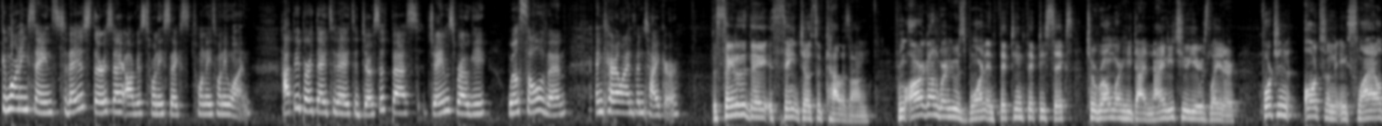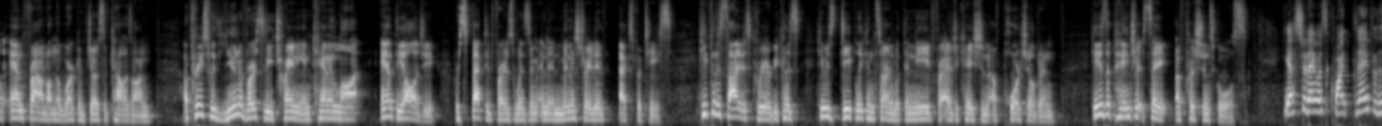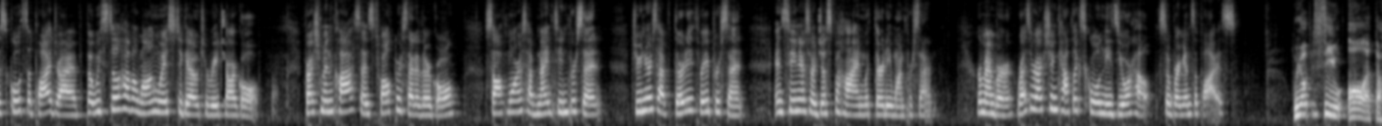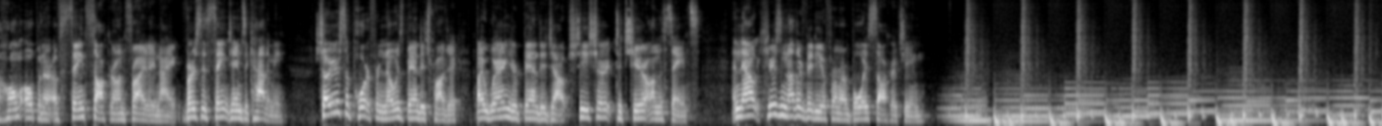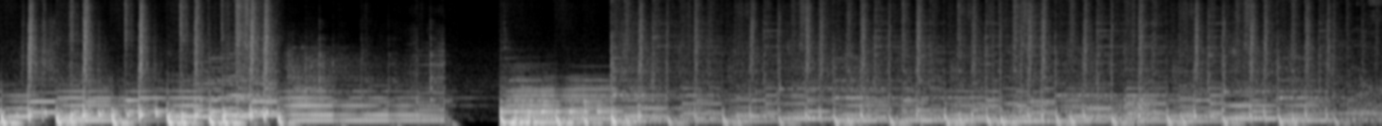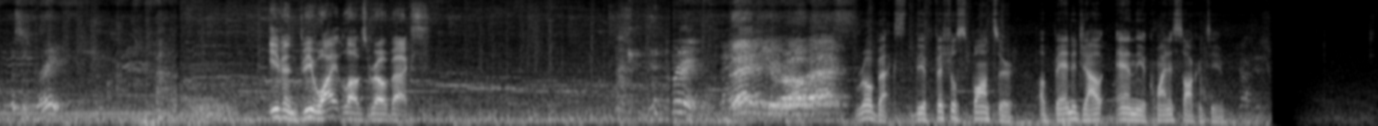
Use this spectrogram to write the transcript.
Good morning, Saints. Today is Thursday, August 26, 2021. Happy birthday today to Joseph Best, James Rogie, Will Sullivan, and Caroline Van Tyker. The saint of the day is Saint Joseph Calasanz. From Aragon, where he was born in 1556, to Rome, where he died 92 years later, fortune alternately smiled and frowned on the work of Joseph Calasanz. A priest with university training in canon law and theology, respected for his wisdom and administrative expertise. He put aside his career because he was deeply concerned with the need for education of poor children. He is a patron saint of Christian schools. Yesterday was quite the day for the school supply drive, but we still have a long ways to go to reach our goal. Freshman class has 12% of their goal, sophomores have 19%, juniors have 33%, and seniors are just behind with 31%. Remember, Resurrection Catholic School needs your help, so bring in supplies. We hope to see you all at the home opener of Saints Soccer on Friday night versus St. James Academy. Show your support for Noah's Bandage Project by wearing your Bandage Out t-shirt to cheer on the Saints. And now, here's another video from our boys soccer team. This is great. Even B. White loves Robex. Robex, the official sponsor of Bandage Out and the Aquinas soccer team.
